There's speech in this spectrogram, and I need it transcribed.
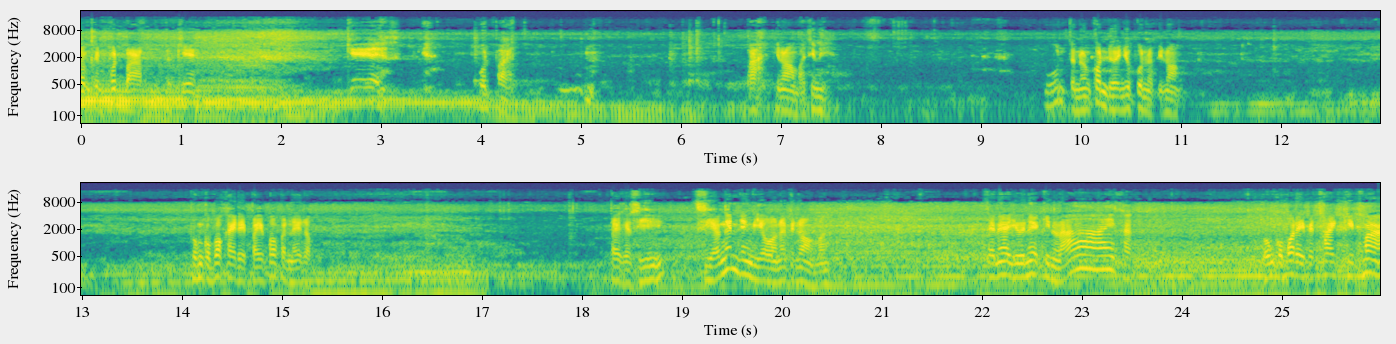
ต้องขึ้นฟุตบาทโอเคโอเคฟุตบาทไปพี่น้องมาที่นี่อู้ถนนคนเดินอยู่พุ่นอะพี่น้องผมก็บอกใครได้ไปเพราะปันไหนดอกไปกับสีเสียเงินอย่างเดียวนะพี่น้องมั้ง แต่เนี่ยอยู่เนี่ยกินหลายครับผมก็บ่ได้ไปถ่ายคลิปมา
